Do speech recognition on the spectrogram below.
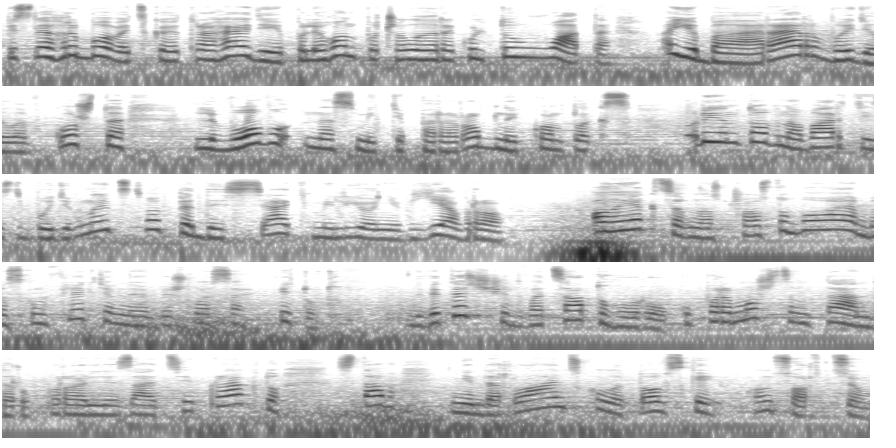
Після Грибовицької трагедії полігон почали рекультивувати, а ЄБРР виділив кошти Львову на сміттєпереробний комплекс. Орієнтовна вартість будівництва 50 мільйонів євро. Але як це в нас часто буває, без конфліктів не обійшлося і тут. 2020 року переможцем тендеру по реалізації проекту став нідерландсько-литовський консорціум.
